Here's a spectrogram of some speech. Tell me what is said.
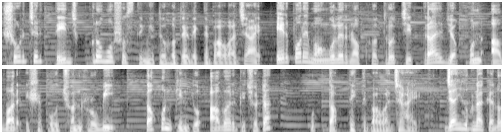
সূর্যের তেজ ক্রমশ স্তিমিত হতে দেখতে পাওয়া যায়। এরপরে মঙ্গলের নক্ষত্র চিত্রায় যখন আবার এসে পৌঁছন রবি, তখন কিন্তু আবার কিছুটা উত্তাপ দেখতে পাওয়া যায়। যাই হোক না কেন,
